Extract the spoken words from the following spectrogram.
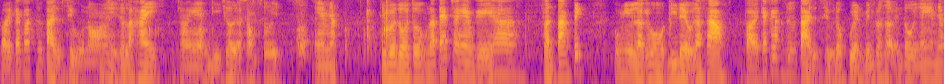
Và cách lắc giữ tài giữ xỉu của nó thì rất là hay cho anh em đi chơi ở sòng sới. Anh em nhé thì vừa rồi tôi cũng đã test cho anh em cái ờ, phần tăng tích cũng như là cái bộ hột đi đều ra sao và cách lắc giữ tài giữ xỉu độc quyền bên cơ sở bên tôi nhé anh em nhé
